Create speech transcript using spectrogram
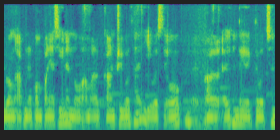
এবং আপনার কোম্পানি আছে কিনা নো আমার কান্ট্রি কোথায় ইউএসএ ও আর এখান থেকে দেখতে পাচ্ছেন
